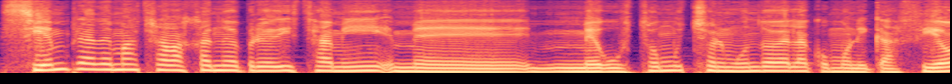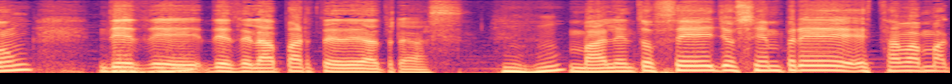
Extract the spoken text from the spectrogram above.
Siempre además trabajando de periodista a mí me, me gustó mucho el mundo de la comunicación desde, desde la parte de atrás. Vale, entonces yo siempre estaba más-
